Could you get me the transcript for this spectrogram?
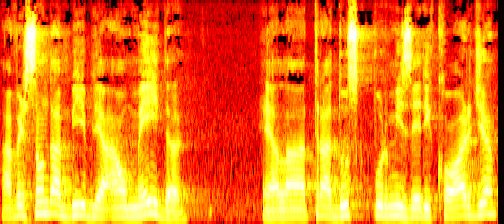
A versão da Bíblia Almeida, ela traduz por misericórdia.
